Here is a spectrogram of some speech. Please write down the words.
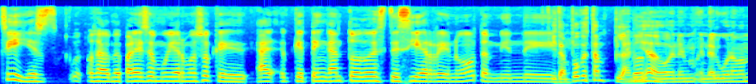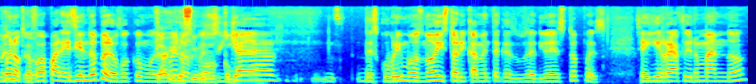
sí, es, o sea, me parece muy hermoso que, ah, que tengan todo este cierre, ¿no? También de... Y tampoco es tan planeado en, en algún momento. Bueno, que fue apareciendo, pero fue como, bueno, pues si ya descubrimos, ¿no? Históricamente que sucedió esto, pues seguir reafirmando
